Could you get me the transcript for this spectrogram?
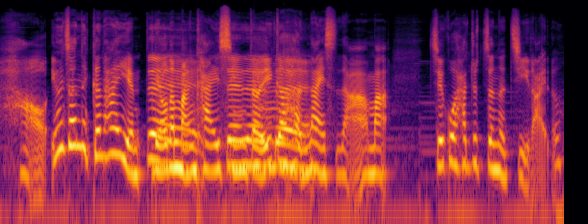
好，因为真的跟他也聊得蛮开心的，一个很 nice 的阿妈。结果他就真的寄来了，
